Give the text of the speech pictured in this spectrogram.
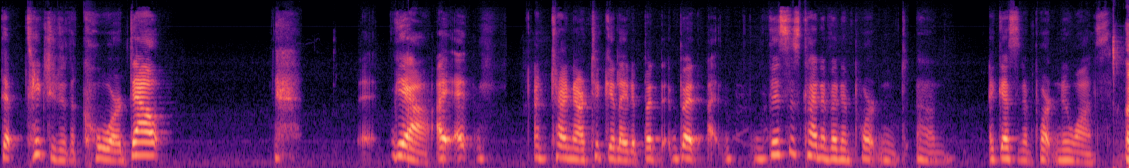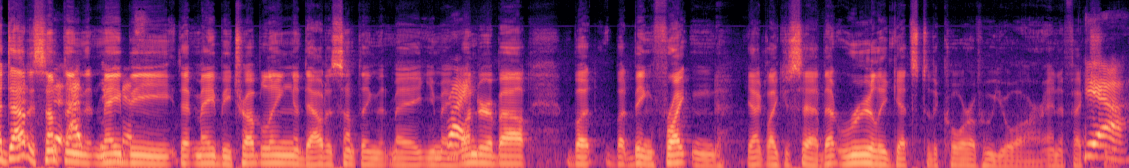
that takes you to the core. Doubt. Yeah, I, I I'm trying to articulate it, but but this is kind of an important, um, I guess, an important nuance. A doubt is something that, that may be that may be troubling. A doubt is something that may you may right. wonder about, but but being frightened, yeah, like you said, that really gets to the core of who you are and affects yeah. you.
